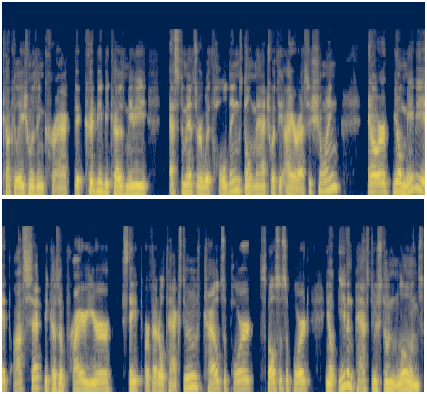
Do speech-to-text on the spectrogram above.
calculation was incorrect it could be because maybe estimates or withholdings don't match what the irs is showing or you know maybe it offset because of prior year state or federal tax dues child support spousal support you know even past due student loans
